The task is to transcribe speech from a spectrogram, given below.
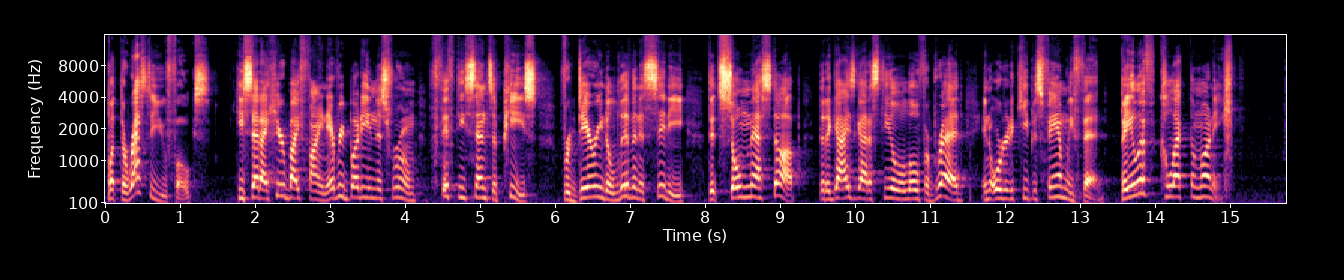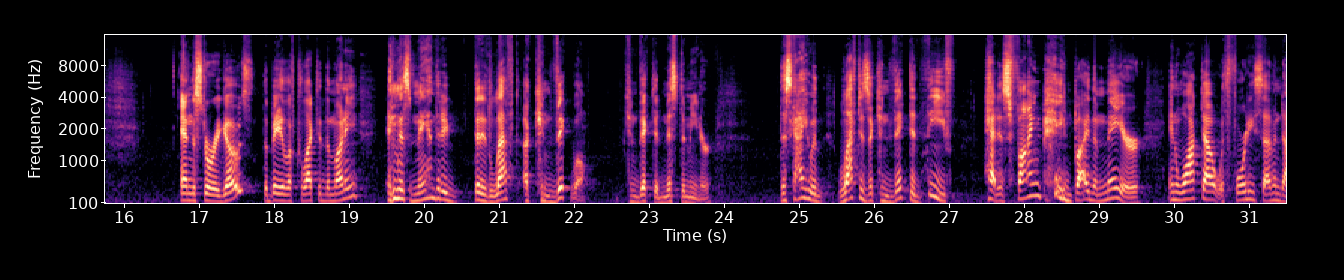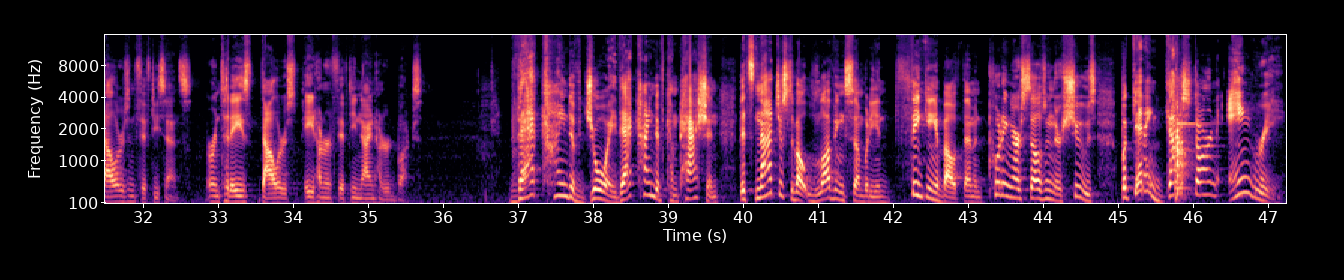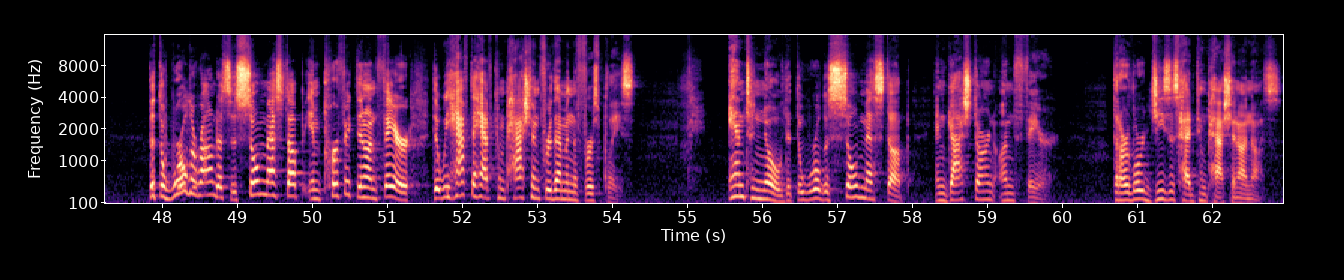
But the rest of you folks, he said, I hereby fine everybody in this room 50 cents apiece for daring to live in a city that's so messed up that a guy's got to steal a loaf of bread in order to keep his family fed. Bailiff, collect the money. And the story goes the bailiff collected the money, and this man that had, that had left a convict, well, convicted misdemeanor, this guy who had left as a convicted thief had his fine paid by the mayor and walked out with $47.50, or in today's dollars, 850, 900 bucks that kind of joy, that kind of compassion, that's not just about loving somebody and thinking about them and putting ourselves in their shoes, but getting gosh darn angry that the world around us is so messed up, imperfect, and unfair that we have to have compassion for them in the first place. And to know that the world is so messed up and gosh darn unfair that our Lord Jesus had compassion on us.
